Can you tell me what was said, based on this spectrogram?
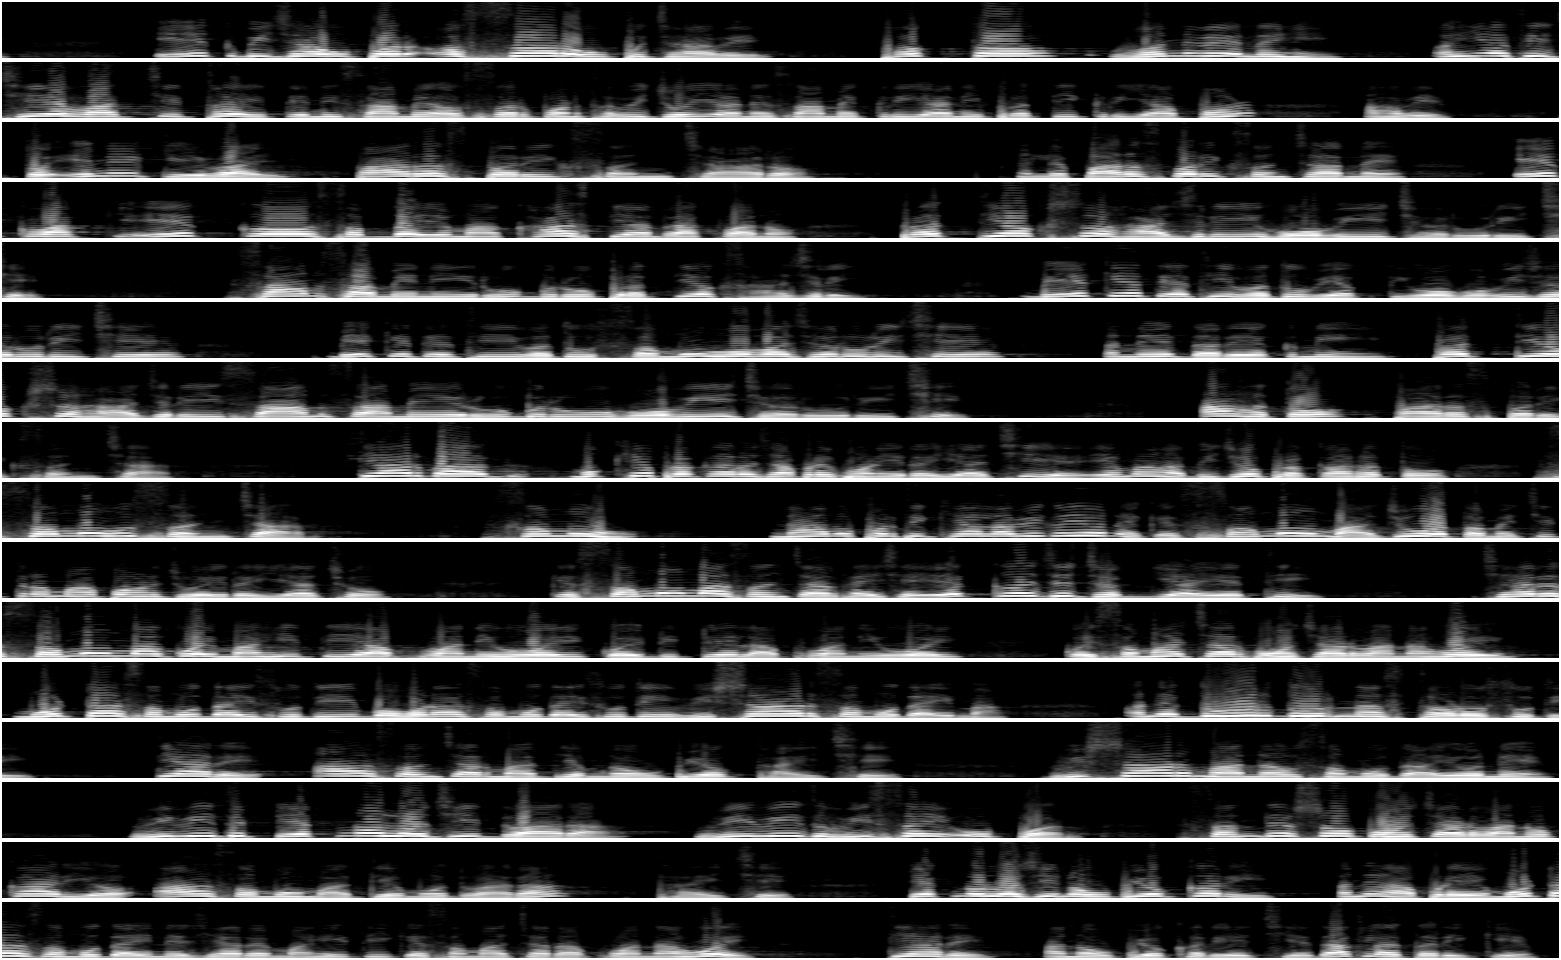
એકબીજા ઉપર અસર ઉપજાવે, ફક્ત વનવે નહીં, અહીંયાથી જે વાતચીત થઈ તેની સામે અસર પણ થવી જોઈએ અને સામે ક્રિયાની પ્રતિક્રિયા પણ આવે. તો એને કહેવાય પારસ્પરિક સંચાર. એટલે પારસ્પરિક સંચારને એક વાક્ય, એક શબ્દ એમાં ખાસ ધ્યાન રાખવાનો પ્રત્યક્ષ હાજરી હોવી જરૂરી છે. સામસામેની રૂબરૂ પ્રત્યક્ષ હાજરી. બે કે તેથી વધુ વ્યક્તિઓ હોવી જરૂરી છે, બે કે તેથી વધુ સમૂહ હોવા જરૂરી છે અને દરેકની પ્રત્યક્ષ હાજરી સામસામે રૂબરૂ હોવી જરૂરી છે. આ હતો પારસ્પરિક સંચાર. ત્યારબાદ મુખ્ય પ્રકાર જ આપણે ભણી રહ્યા છીએ. એમાં બીજો પ્રકાર હતો સમૂહ સંચાર. સમૂહ, નામ ઉપરથી ખ્યાલ આવી ગયો ને કે સમૂહમાં, જુઓ તમે ચિત્રમાં પણ જોઈ રહ્યા છો કે સમૂહમાં સંચાર થાય છે એક જ જગ્યાએથી. જ્યારે સમૂહમાં કોઈ માહિતી આપવાની હોય, કોઈ ડિટેલ આપવાની હોય, કોઈ સમાચાર પહોંચાડવાના હોય, મોટા સમુદાય સુધી, બહોળા સમુદાય સુધી, વિશાળ સમુદાયમાં અને દૂર દૂરના સ્થળો સુધી, ત્યારે આ સંચાર માધ્યમનો ઉપયોગ થાય છે. વિશાળ માનવ સમુદાયોને વિવિધ ટેકનોલોજી દ્વારા વિવિધ વિષય ઉપર સંદેશો પહોંચાડવાનું કાર્ય આ સમૂહ માધ્યમો દ્વારા થાય છે. ટેકનોલોજીનો ઉપયોગ કરી અને આપણે મોટા સમુદાયને જ્યારે માહિતી કે સમાચાર આપવાના હોય, ત્યારે આનો ઉપયોગ કરીએ છીએ. દાખલા તરીકે,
